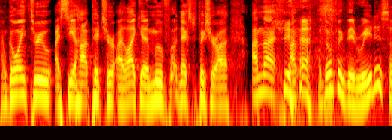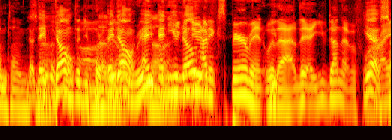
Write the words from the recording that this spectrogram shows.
I'm going through. I see a hot picture. I like it. I move uh, next picture. I, I'm not. I'm, I don't think they read it sometimes. they The don't. content you put oh, out, they don't. read And, it. and you You know, can do an I've- experiment with that. You've done that before. Yes, right?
